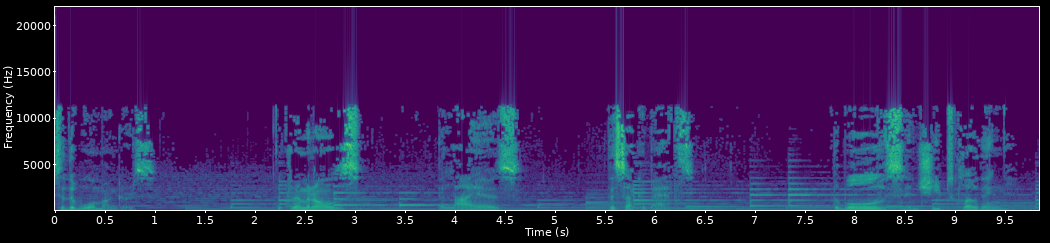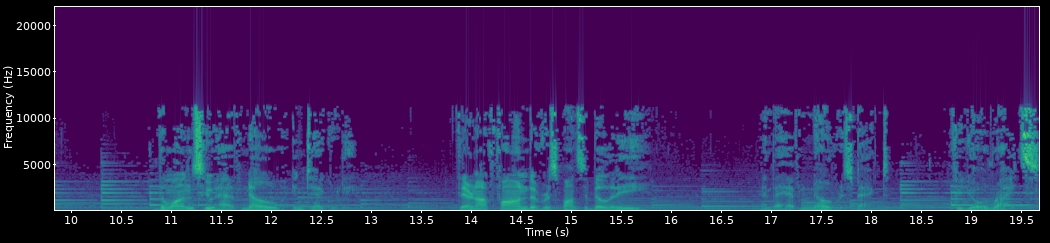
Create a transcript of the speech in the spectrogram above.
to the warmongers, the criminals, the liars, the psychopaths, the wolves in sheep's clothing, the ones who have no integrity. They're not fond of responsibility, and they have no respect for your rights.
